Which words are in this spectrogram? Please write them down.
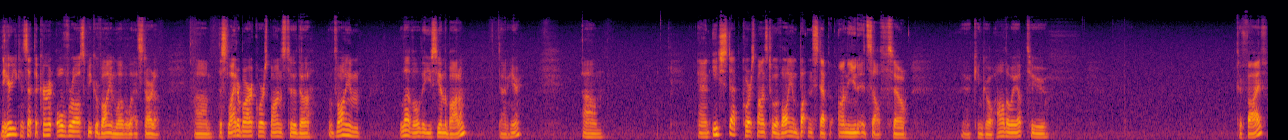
Here you can set the current overall speaker volume level at startup. Um, the slider bar corresponds to the volume level that you see on the bottom down here. Um, and each step corresponds to a volume button step on the unit itself. So it can go all the way up to to five.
